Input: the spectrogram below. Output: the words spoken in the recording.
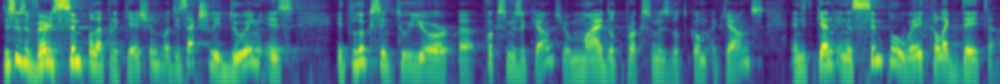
this is a very simple application. What it's actually doing is it looks into your uh, Proximus account, your my.proximus.com account, and it can, in a simple way, collect data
